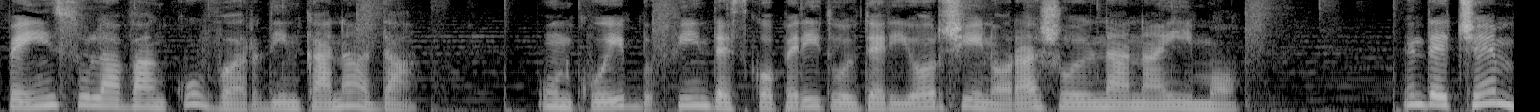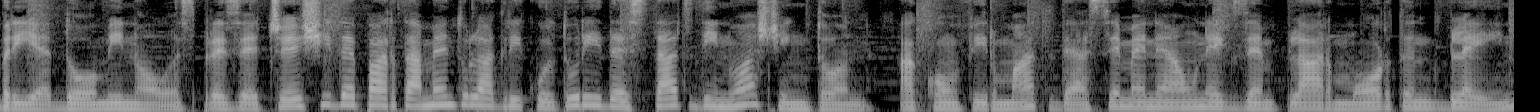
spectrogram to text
pe insula Vancouver din Canada, un cuib fiind descoperit ulterior și în orașul Nanaimo. În decembrie 2019 și Departamentul Agriculturii de Stat din Washington a confirmat de asemenea un exemplar mort în Blaine,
